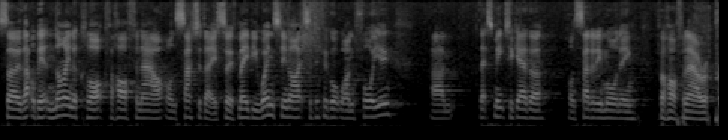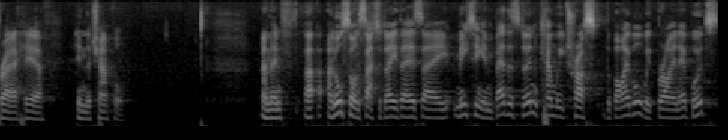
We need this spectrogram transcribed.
So that will be at 9 o'clock for half an hour on Saturday. So if maybe Wednesday night's a difficult one for you, um, let's meet together on Saturday morning for half an hour of prayer here in the chapel. And then, uh, and also on Saturday, there's a meeting in Bethersden. Can we trust the Bible with Brian Edwards?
